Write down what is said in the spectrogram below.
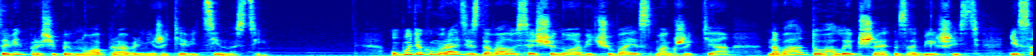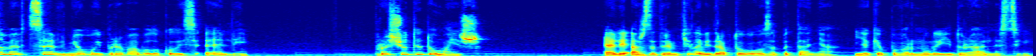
це він прищепив Ноа правильні життєві цінності. У будь-якому разі здавалося, що Ноа відчуває смак життя набагато глибше за більшість, і саме в це в ньому й привабило колись Еллі. Про що ти думаєш? Елі аж затремтіла від раптового запитання, яке повернуло її до реальності.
